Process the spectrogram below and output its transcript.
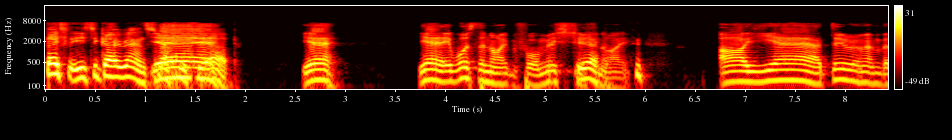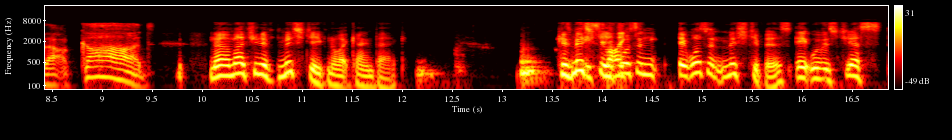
Basically, you used to go around smashing shit Yeah. up. Yeah. Yeah, it was the night before Mischief Yeah. Night. oh, yeah, I do remember that. Oh, God. Now imagine if Mischief Night came back. Because Mischief like- wasn't it wasn't mischievous, it was just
